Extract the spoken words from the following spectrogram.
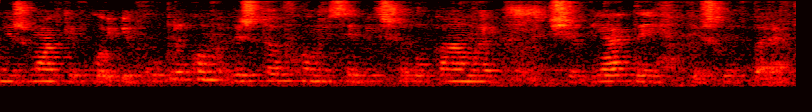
між маківкою і куприком, відштовхуємося більше руками, щоб п'яти пішли вперед.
